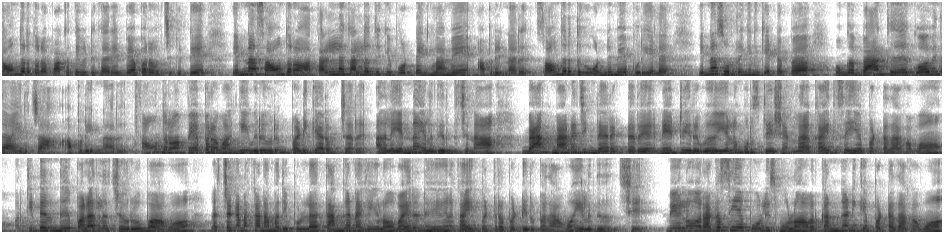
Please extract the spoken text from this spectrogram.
சவுந்தரத்தோட பக்கத்து வீட்டுக்காரே பேப்பரை வச்சுக்கிட்டு என்ன சவுந்தரம் தலையில் கல்லை தூக்கி போட்டீங்களாமே? அப்படின்னாரு. சவுந்தரத்துக்கு ஒன்றுமே புரியலை. என்ன சொல்கிறீங்கன்னு கேட்டப்ப உங்கள் பேங்க்கு கோவிந்தா ஆயிடுச்சான் அப்படின்னாரு. சவுந்தரம் பேப்பரை வாங்கி விறுவிறுன்னு படிக்க ஆரம்பித்தார் அதில் என்ன எழுதிருந்துச்சுன்னா பேங்க் மேனேஜிங் டைரக்டர் நேற்றிரவு எழும்பூர் ஸ்டேஷனில் கைது செய்யப்பட்டதாகவும் அவர்கிட்ட இருந்து பல லட்சம் ரூபாவும் லட்சக்கணக்கான மதிப்புள்ள தங்க நகைகளும் வைர நகைகளும் கைப்பற்றப்பட்டிருப்பதாகவும் எழுதிருந்துச்சு হচ্ছে மேலும் ரகசிய போலீஸ் மூலம் அவர் கண்காணிக்கப்பட்டதாகவும்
